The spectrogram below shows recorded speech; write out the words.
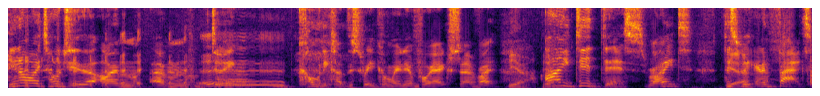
You know, I told you that I'm um, doing comedy club this week on Radio 4 Extra, right? Yeah, yeah. I did this right this Yeah. week, and in fact,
